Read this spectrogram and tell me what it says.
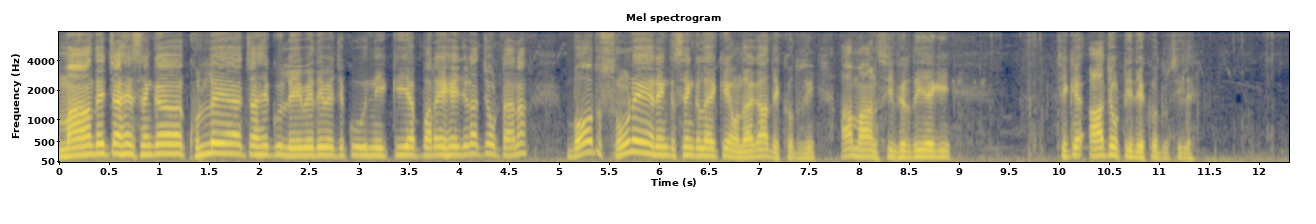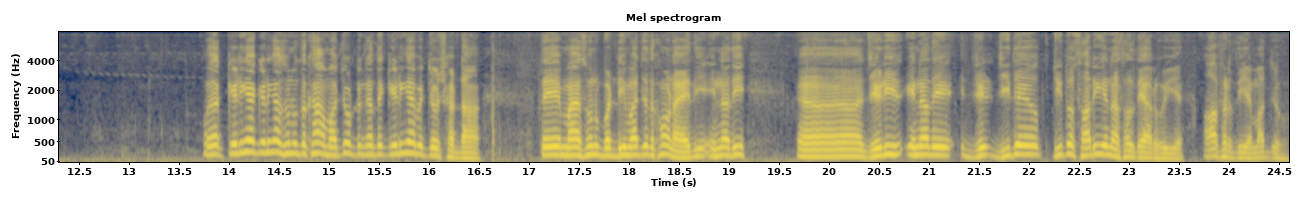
ਮਾਂ ਦੇ ਚਾਹੇ ਸਿੰਘ ਖੁੱਲੇ ਆ, ਚਾਹੇ ਕੋਈ ਲੇਵੇ ਦੇ ਵਿੱਚ ਕੋਈ ਨੀਕੀ ਆ, ਪਰ ਇਹ ਜਿਹੜਾ ਝੋਟਾ ਨਾ, ਬਹੁਤ ਸੋਹਣੇ ਰਿੰਗ ਸਿੰਘ ਲੈ ਕੇ ਆਉਂਦਾ ਹੈਗਾ। ਆਹ ਦੇਖੋ ਤੁਸੀਂ, ਆਹ ਮਾਨਸੀ ਫਿਰਦੀ ਹੈਗੀ। ਠੀਕ ਹੈ, ਆਹ ਝੋਟੀ ਦੇਖੋ ਤੁਸੀਂ ਲੈ। ਉਹ ਕਿਹੜੀਆਂ ਕਿਹੜੀਆਂ ਤੁਹਾਨੂੰ ਦਿਖਾਵਾਂ ਝੋਟੀਆਂ ਤੇ ਕਿਹੜੀਆਂ ਵਿੱਚੋਂ ਛੱਡਾਂ। ਤੇ ਮੈਂ ਤੁਹਾਨੂੰ ਵੱਡੀ ਮੱਝ ਦਿਖਾਉਣਾ ਇਹਦੀ ਇਹਨਾਂ ਦੀ। ਜਿਹੜੀ ਇਹਨਾਂ ਦੇ ਜਿ- ਜਿਹਦੇ ਜਿਹਦੇ ਤੋਂ ਸਾਰੀ ਇਹ ਨਸਲ ਤਿਆਰ ਹੋਈ ਹੈ, ਆਹ ਫਿਰਦੀ ਹੈ ਮੱਝ ਉਹ।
